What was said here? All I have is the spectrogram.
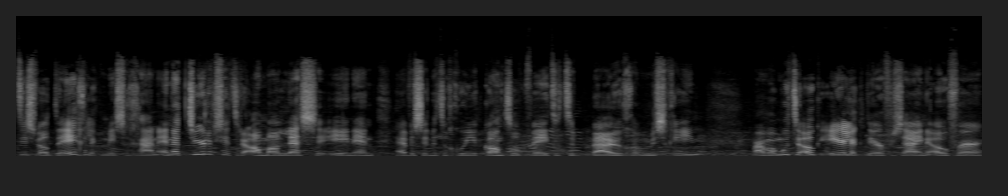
het is wel degelijk misgegaan. En natuurlijk zitten er allemaal lessen in en hebben ze het een goede kant op weten te buigen misschien. Maar we moeten ook eerlijk durven zijn over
